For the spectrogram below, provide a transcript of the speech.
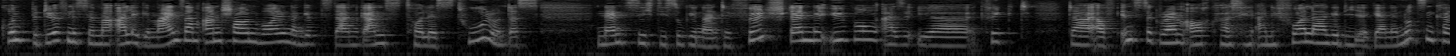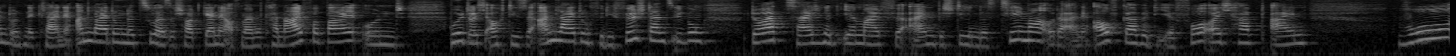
Grundbedürfnisse mal alle gemeinsam anschauen wollen, dann gibt es da ein ganz tolles Tool und das nennt sich die sogenannte Füllständeübung. Also ihr kriegt da auf Instagram auch quasi eine Vorlage, die ihr gerne nutzen könnt und eine kleine Anleitung dazu. Also schaut gerne auf meinem Kanal vorbei und holt euch auch diese Anleitung für die Füllstandsübung. Dort zeichnet ihr mal für ein bestehendes Thema oder eine Aufgabe, die ihr vor euch habt, ein. Wo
